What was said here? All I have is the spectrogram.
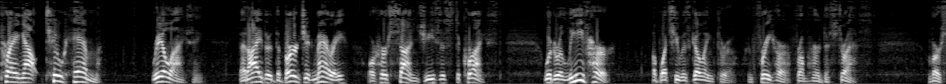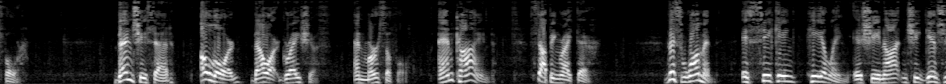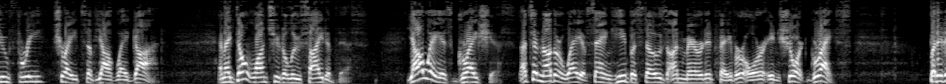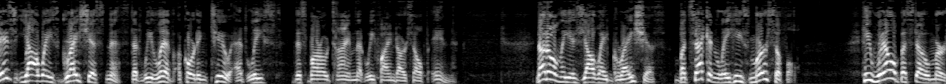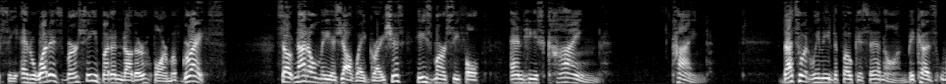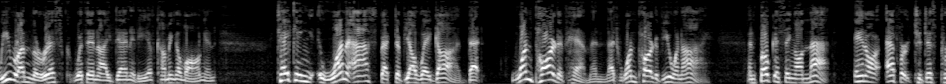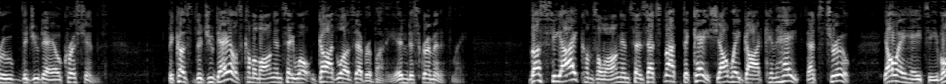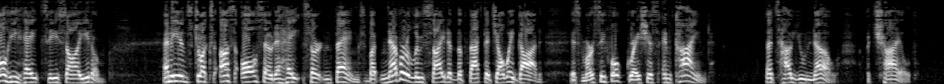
praying out to Him, realizing that either the Virgin Mary or her son, Jesus the Christ, would relieve her of what she was going through and free her from her distress. Verse 4. Then she said, O Lord, thou art gracious and merciful and kind. Stopping right there. This woman is seeking healing, is she not? And she gives you three traits of Yahweh God. And I don't want you to lose sight of this. Yahweh is gracious. That's another way of saying he bestows unmerited favor or in short, grace. But it is Yahweh's graciousness that we live according to, at least this borrowed time that we find ourselves in. Not only is Yahweh gracious, but secondly, He's merciful. He will bestow mercy. And what is mercy but another form of grace? So not only is Yahweh gracious, He's merciful and He's kind. Kind. That's what we need to focus in on because we run the risk within identity of coming along and taking one aspect of Yahweh God, that one part of Him and that one part of you and I, and focusing on that in our effort to disprove the Judeo-Christians. Because the Judeos come along and say, well, God loves everybody indiscriminately. Thus CI comes along and says that's not the case. Yahweh God can hate. That's true. Yahweh hates evil. He hates Esau Edom. And he instructs us also to hate certain things, but never lose sight of the fact that Yahweh God is merciful, gracious, and kind. That's how you know a child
